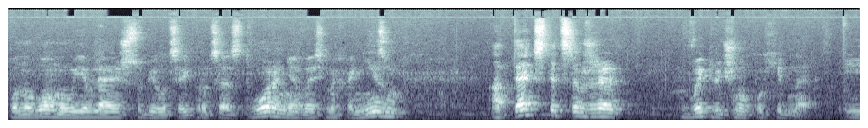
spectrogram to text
по-новому уявляєш собі оцей процес творення, весь механізм. А тексти це вже виключно похідне. І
